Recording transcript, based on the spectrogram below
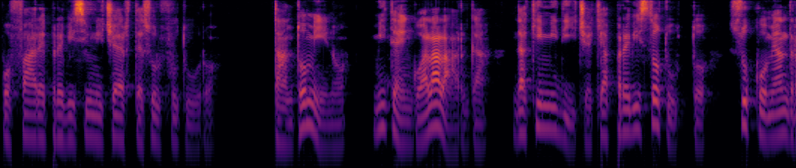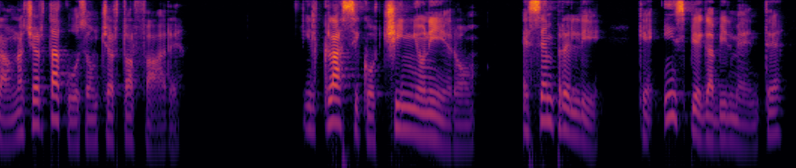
può fare previsioni certe sul futuro, tantomeno mi tengo alla larga da chi mi dice che ha previsto tutto su come andrà una certa cosa un certo affare. Il classico cigno nero è sempre lì che inspiegabilmente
